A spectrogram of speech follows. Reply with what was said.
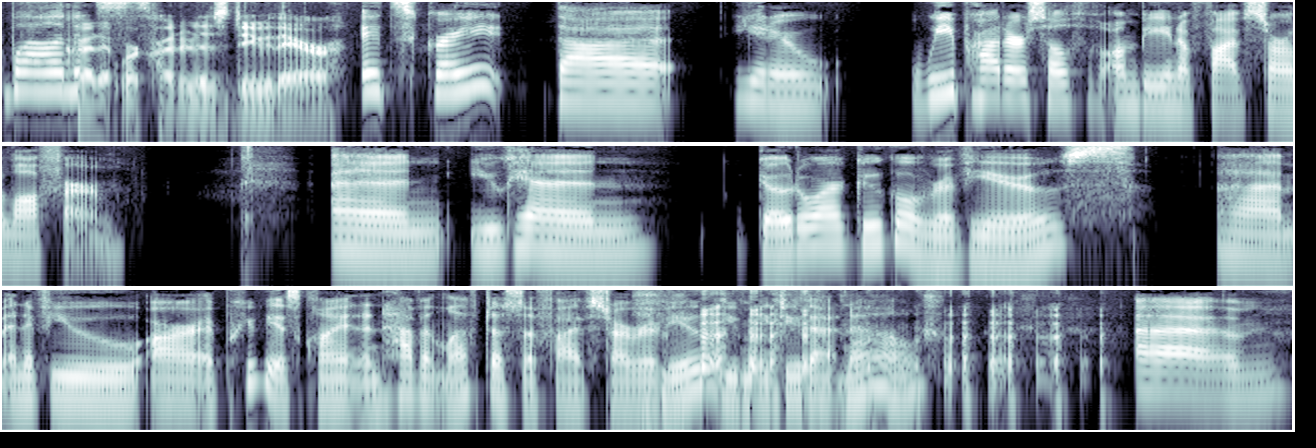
Well, credit where credit is due there. it's great that you know we pride ourselves on being a five star law firm and you can go to our google reviews um, and if you are a previous client and haven't left us a five star review you may do that now um,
